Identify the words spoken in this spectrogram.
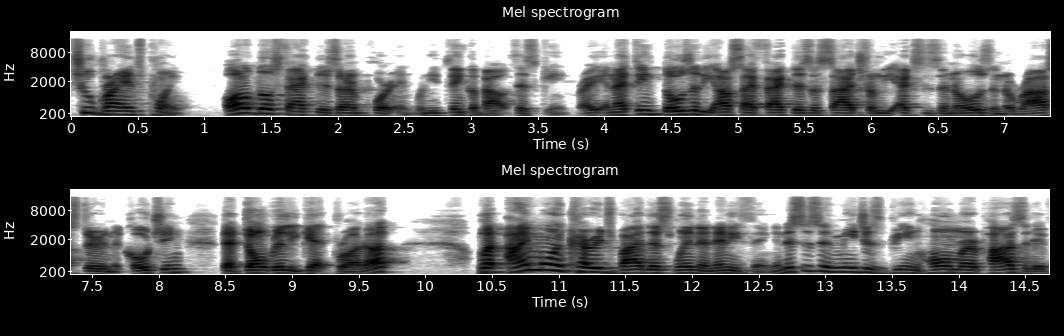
to Brian's point, all of those factors are important when you think about this game, right? And I think those are the outside factors aside from the X's and O's and the roster and the coaching that don't really get brought up. But I'm more encouraged by this win than anything. And this isn't me just being homer positive.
